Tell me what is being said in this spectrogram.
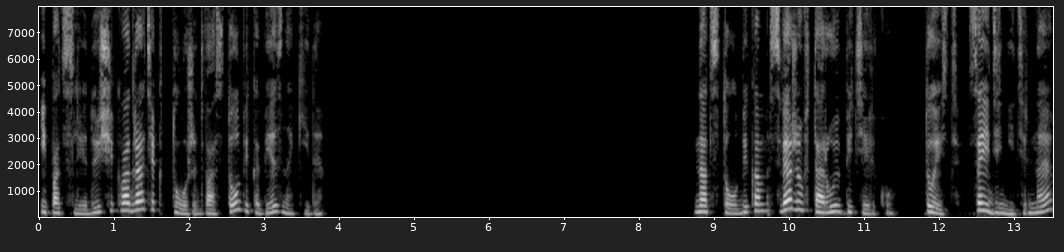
И под следующий квадратик тоже 2 столбика без накида. Над столбиком свяжем вторую петельку, то есть соединительная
